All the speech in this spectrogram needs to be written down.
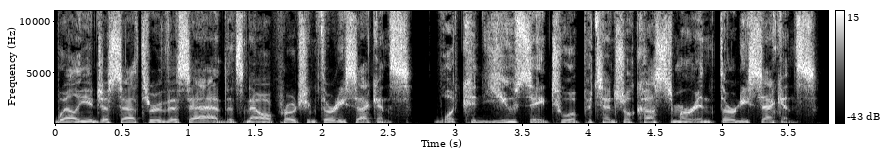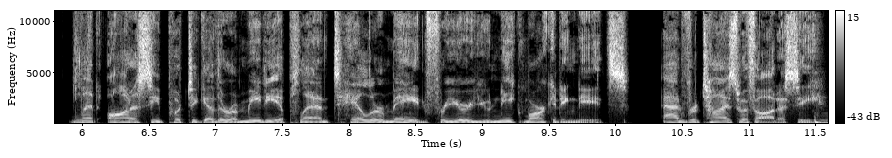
Well, you just sat through this ad that's now approaching 30 seconds. What could you say to a potential customer in 30 seconds? Let Odyssey put together a media plan tailor made for your unique marketing needs. Advertise with Odyssey.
